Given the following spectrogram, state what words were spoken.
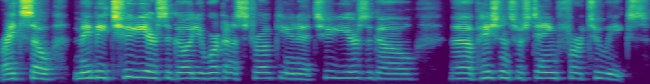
Right? So maybe 2 years ago you work on a stroke unit, 2 years ago the patients are staying for 2 weeks.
